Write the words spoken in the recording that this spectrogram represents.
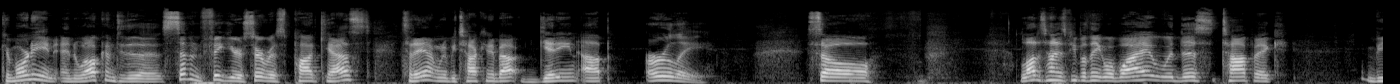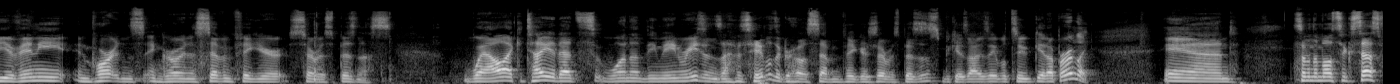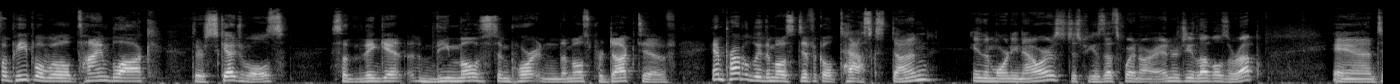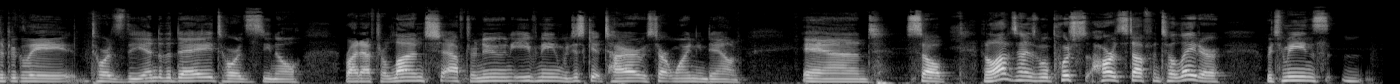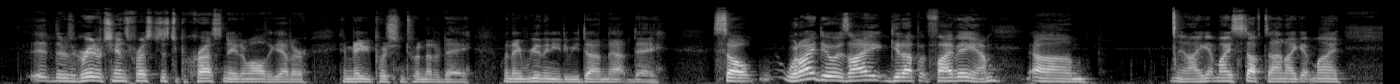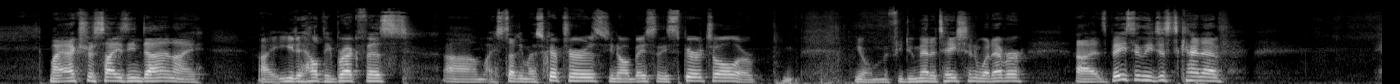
Good morning and welcome to the Seven Figure Service Podcast. Today I'm going to be talking about getting up early. So, a lot of times people think, well, why would this topic be of any importance in growing a seven figure service business? Well, I can tell you that's one of the main reasons I was able to grow a seven figure service business because I was able to get up early. And some of the most successful people will time block their schedules so that they get the most important, the most productive, and probably the most difficult tasks done in the morning hours, just because that's when our energy levels are up. And typically, towards the end of the day, towards, you know, right after lunch, afternoon, evening, we just get tired, we start winding down. And so, and a lot of times we'll push hard stuff until later, which means it, there's a greater chance for us just to procrastinate them all together and maybe push them to another day when they really need to be done that day. So what I do is I get up at 5 a.m. Um, and I get my stuff done. I get my my exercising done. I I eat a healthy breakfast. Um, I study my scriptures. You know, basically spiritual or you know if you do meditation, whatever. Uh, it's basically just kind of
